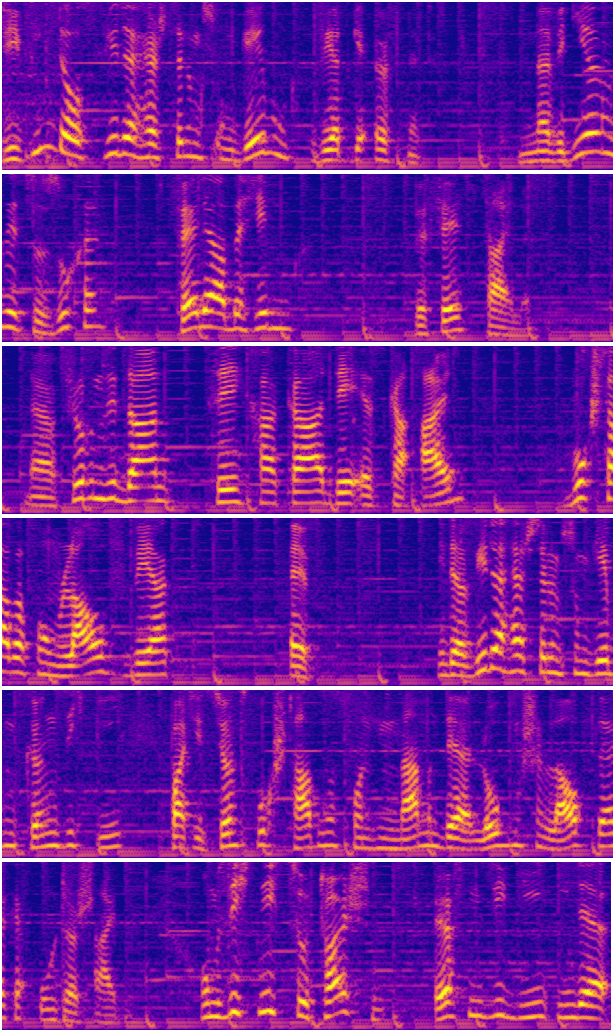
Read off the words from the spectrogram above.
Die Windows-Wiederherstellungsumgebung wird geöffnet. Navigieren Sie zur Suche Fehlerbehebung Befehlszeile. Führen Sie dann CHKDSK ein, Buchstabe vom Laufwerk F. In der Wiederherstellungsumgebung können sich die Partitionsbuchstaben von den Namen der logischen Laufwerke unterscheiden. Um sich nicht zu täuschen, öffnen Sie die in der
